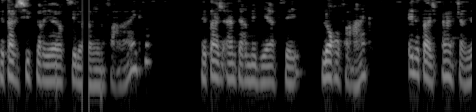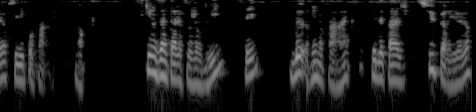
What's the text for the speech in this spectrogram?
L'étage supérieur, c'est le rhinopharynx. L'étage intermédiaire, c'est l'oropharynx. Et l'étage inférieur, c'est l'hypopharynx. Donc, ce qui nous intéresse aujourd'hui, c'est le rhinopharynx. C'est l'étage supérieur,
